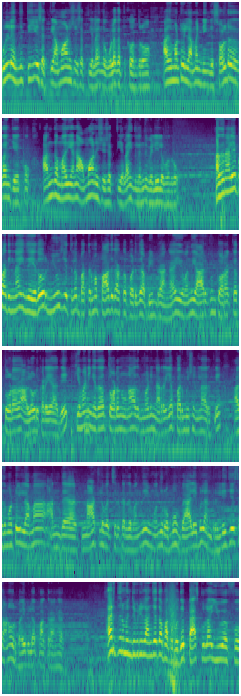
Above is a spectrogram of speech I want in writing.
உள்ளேருந்து தீய சக்தி அமானுஷ சக்தியெல்லாம் இந்த உலகத்துக்கு வந்துடும் அது மட்டும் இல்லாமல் நீங்கள் சொல்கிறத தான் கேட்கும். அந்த மாதிரியான அமானுஷ சக்தியெல்லாம் இதுலேருந்து வெளியில் வந்துடும் அதனாலே பார்த்தீங்கன்னா இது ஏதோ ஒரு மியூசியத்தில் பத்திரமா பாதுகாக்கப்படுது அப்படின்றாங்க. இது வந்து யாருக்கும் திறக்க தொட அலோடு கிடையாது. முக்கியமாக நீங்கள் ஏதாவது தொடணும்னா அதுக்கு முன்னாடி நிறைய பர்மிஷன்லாம் இருக்குது அது மட்டும் இல்லாமல் அந்த நாட்டில் வச்சுருக்கிறது வந்து இவங்க வந்து ரொம்ப வேல்யூபிள் அண்ட் ரிலீஜியஸான ஒரு பைபிளாக பார்க்குறாங்க அடுத்து நம்ம இந்த வீடியோவில் அஞ்சாவதா பார்க்க போது பேஸ்குலா யூஎஃப்ஓ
